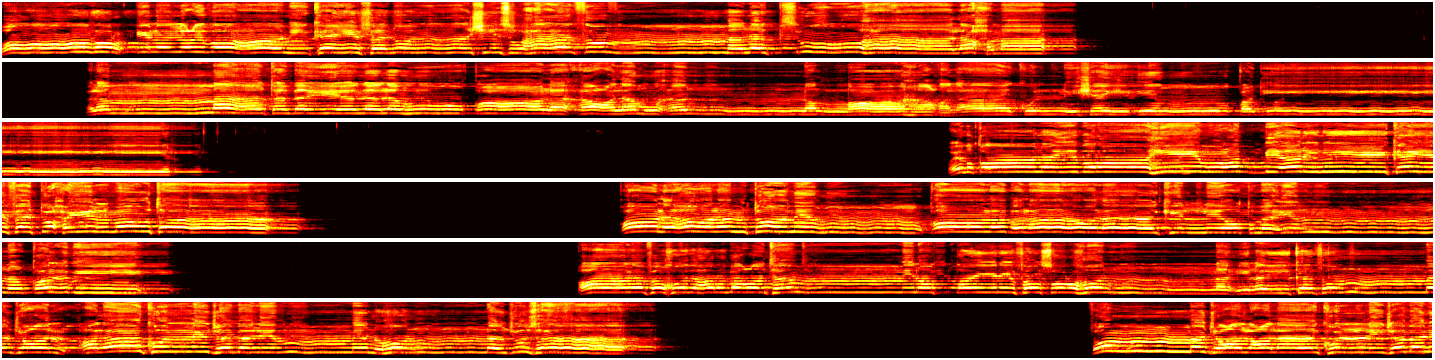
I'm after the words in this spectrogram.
وانظر إلى العظام كيف ننشزها ثم نكسوها قدير وإذ قال إبراهيم رب أرني كيف تحيي الموتى. قال أولم تؤمن الطير فصرهن إليك ثم اجعل على كل جبل منهن جزءا ثم اجعل على كل جبل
